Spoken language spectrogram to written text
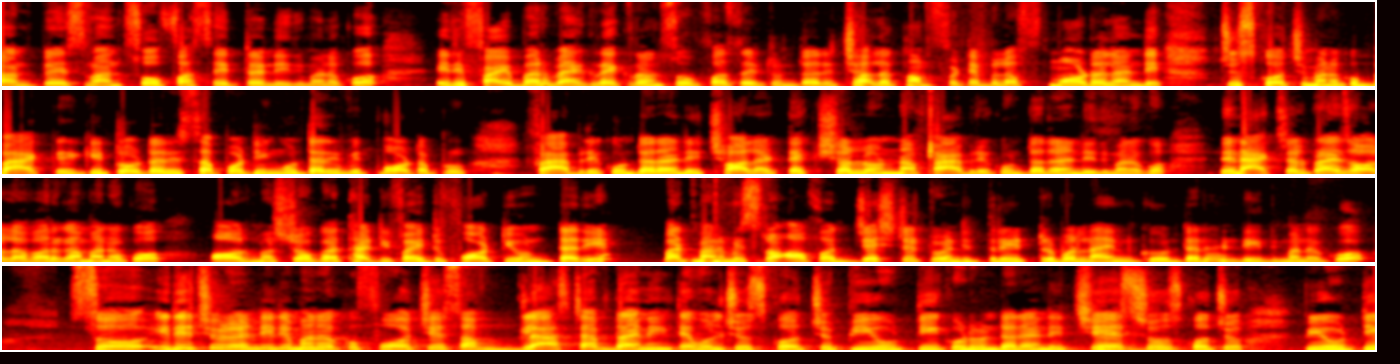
one place one sofa set అండి ఇది మనకు. ఇది fibre back recliner sofa set ఉంటుంది. చాలా కంఫర్టబుల్ ఆఫ్ మోడల్ అండి. చూసుకోవచ్చు మనకు బ్యాక్కి టోటలీ సపోర్టింగ్ ఉంటుంది. విత్ వాటర్ ప్రూఫ్ ఫ్యాబ్రిక్ ఉంటుందండి. చాలా టెక్స్చర్లో ఉన్న ఫ్యాబ్రిక్ ఉంటుందండి ఇది మనకు. నేను యాక్చువల్ ప్రైస్ ఆల్ ఓవర్గా మనకు ఆల్మోస్ట్ ఒక థర్టీ ఫైవ్ టు ఫార్టీ ఉంటుంది. బట్ మనం ఇస్తున్న offer just twenty three triple నైన్కి ఉంటుందండి ఇది మనకు. సో ఇది చూడండి ఇది మనకు four chairs of glass top dining table చూసుకోవచ్చు. పియూ టీ కూడా ఉంటుందండి. చైర్స్ చూసుకోవచ్చు. పియూ టీ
